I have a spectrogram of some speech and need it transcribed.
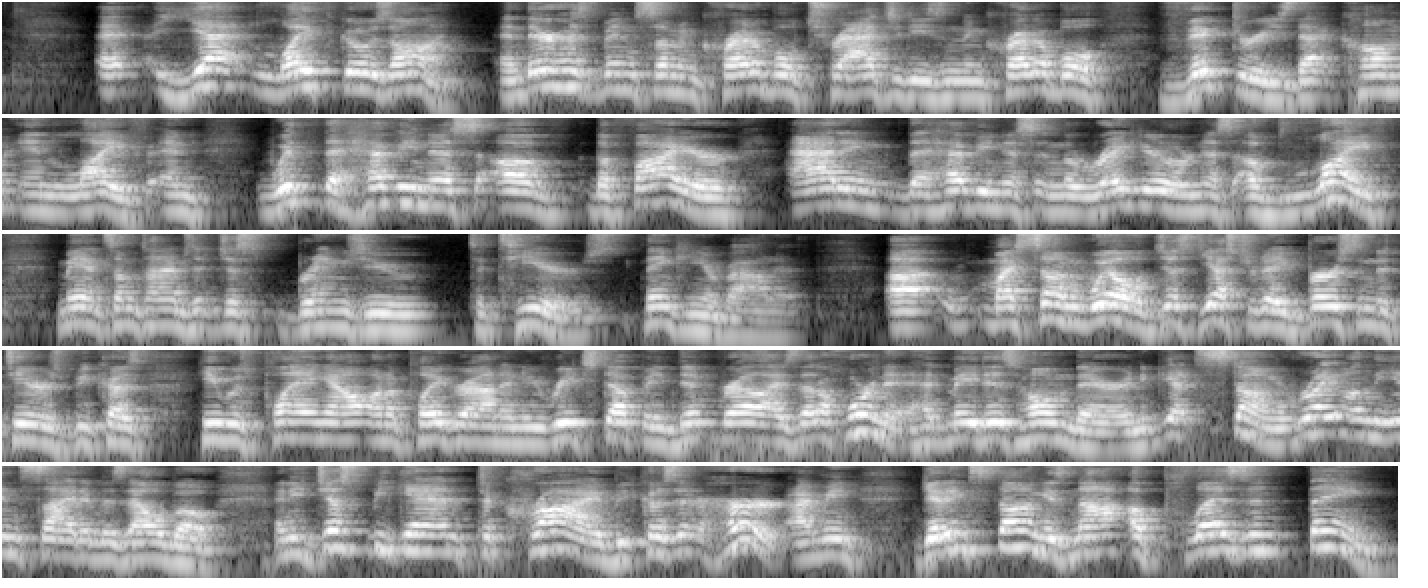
uh, yet life goes on. And there has been some incredible tragedies and incredible victories that come in life. And with the heaviness of the fire, adding the heaviness and the regularness of life, man, sometimes it just brings you to tears thinking about it. Uh, my son Will just yesterday burst into tears because he was playing out on a playground and he reached up and didn't realize that a hornet had made his home there and he got stung right on the inside of his elbow and he just began to cry because it hurt. I mean, getting stung is not a pleasant thing.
